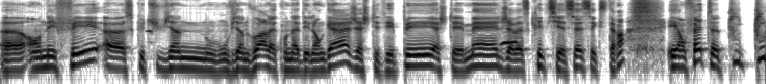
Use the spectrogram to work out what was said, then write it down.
en effet, ce que tu viens, on vient de voir là qu'on a des langages HTTP, HTML, JavaScript, CSS, etc. Et en fait, tous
